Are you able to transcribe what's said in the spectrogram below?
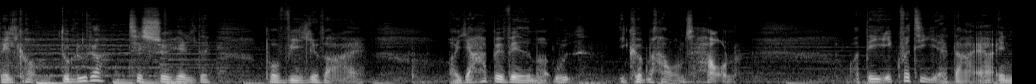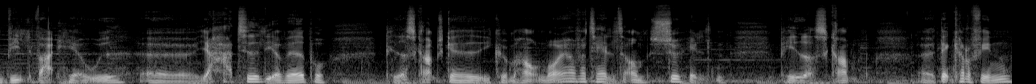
Velkommen. Du lytter til Søhelte på Vilde Veje. Og jeg har bevæget mig ud i Københavns Havn. Og det er ikke fordi, at der er en vild vej herude. Øh, jeg har tidligere været på Peder Skramsgade i København, hvor jeg har fortalt om Søhelten Peder Skram. Øh, den kan du finde.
